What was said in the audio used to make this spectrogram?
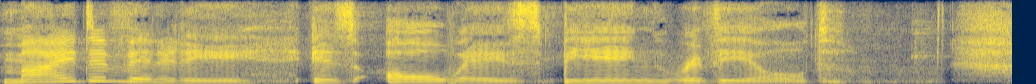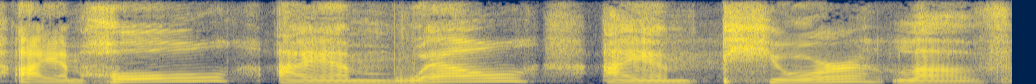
My divinity is always being revealed. I am whole, I am well, I am pure love.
